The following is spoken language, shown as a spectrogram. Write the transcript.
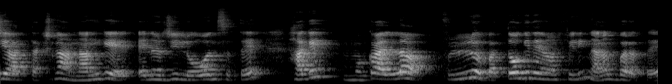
ಜಿ ಆದ ತಕ್ಷಣ ನನಗೆ ಎನರ್ಜಿ ಲೋ ಅನಿಸುತ್ತೆ. ಹಾಗೆ ಮುಖ ಎಲ್ಲ ಫುಲ್ಲು ಬತ್ತೋಗಿದೆ ಅನ್ನೋ ಫೀಲಿಂಗ್ ನನಗೆ ಬರುತ್ತೆ.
